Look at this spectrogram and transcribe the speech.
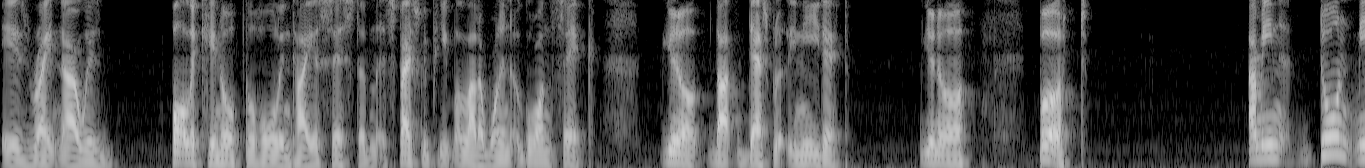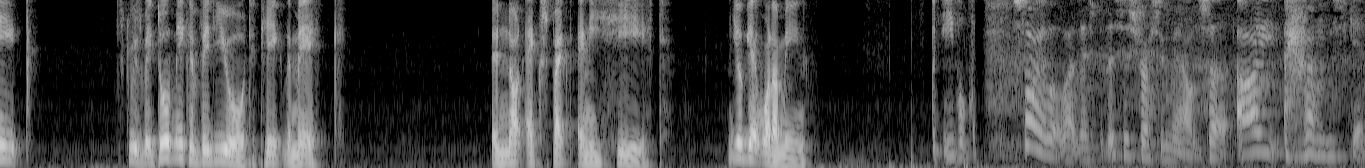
is right now is bollocking up the whole entire system, especially people that are wanting to go on sick, you know, that desperately need it, you know. But, I mean, don't make, excuse me, don't make a video to take the mick and not expect any heat. You'll get what I mean evil. Sorry I look like this, but this is stressing me out. So I am skin,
